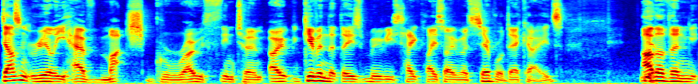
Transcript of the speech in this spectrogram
doesn't really have much growth in term. Oh, given that these movies take place over several decades, other than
